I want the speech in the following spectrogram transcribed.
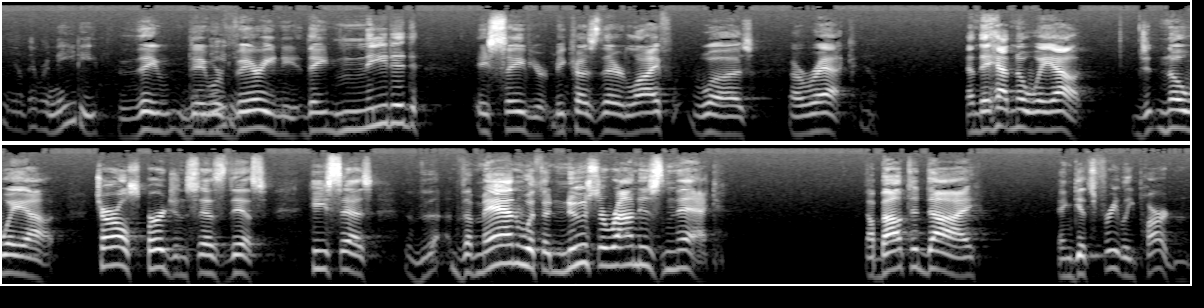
Yeah, they were needy. They, they, they were needy. very needy. They needed a Savior because their life was a wreck. Yeah. And they had no way out. No way out. Charles Spurgeon says this. He says, the man with a noose around his neck, about to die, and gets freely pardoned,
